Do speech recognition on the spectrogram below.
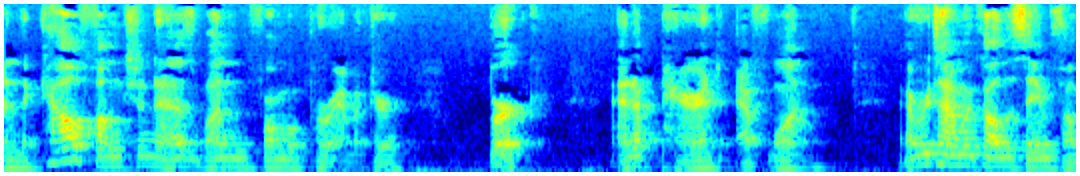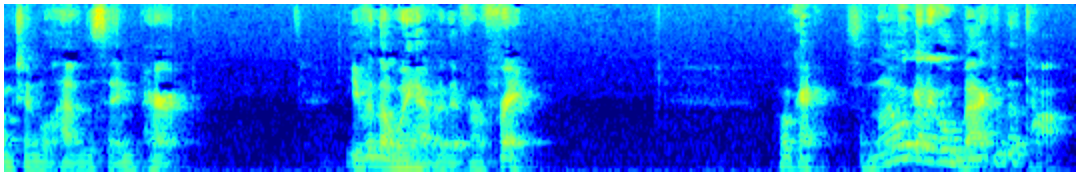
And the cal function has one formal parameter, Burke, and a parent f1. Every time we call the same function, we'll have the same parent, even though we have a different frame. Okay, so now we gotta go back to the top.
